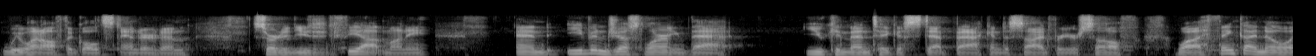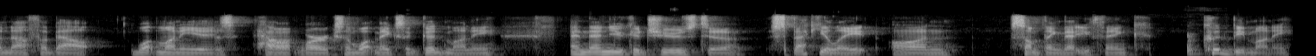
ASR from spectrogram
we went off the gold standard and started using fiat money and even just learning that you can then take a step back and decide for yourself, well, I think I know enough about what money is, how it works, and what makes a good money. And then you could choose to speculate on something that you think could be money.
